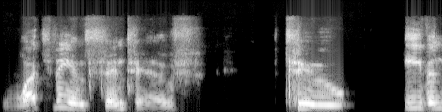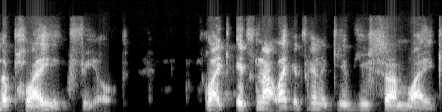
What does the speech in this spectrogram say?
what's the incentive to even the playing field? Like it's not like it's going to give you some like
